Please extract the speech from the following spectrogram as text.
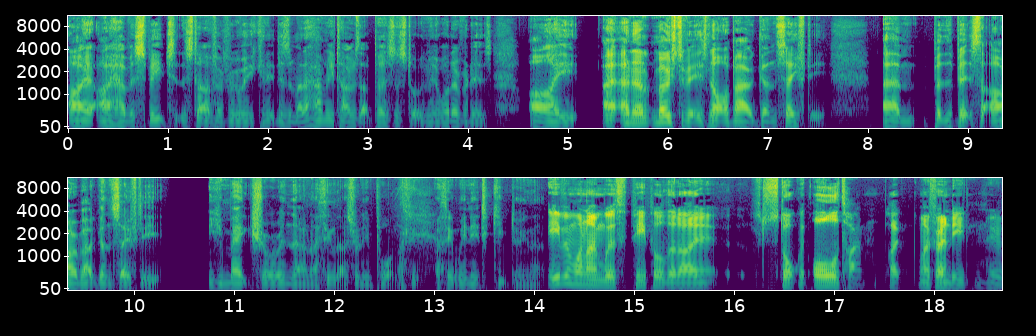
I I have a speech at the start of every week, and it doesn't matter how many times that person's person stalked me or whatever it is. I, and uh, most of it is not about gun safety, um, but the bits that are about gun safety, you make sure are in there, and I think that's really important. I think I think we need to keep doing that. Even when I'm with people that I stalk with all the time, like my friend Eden, who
